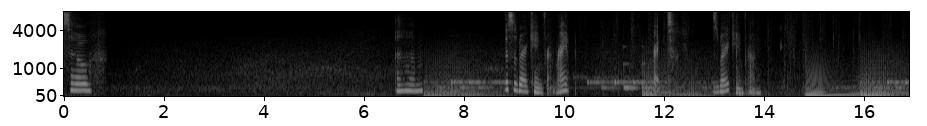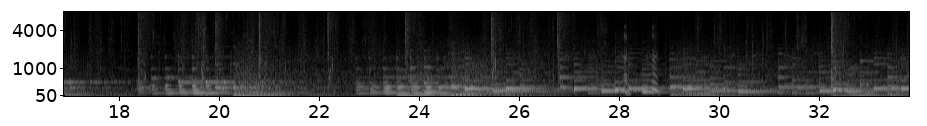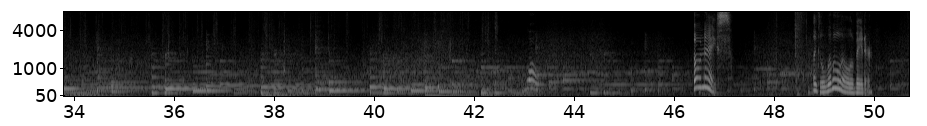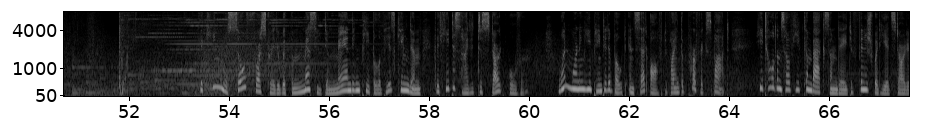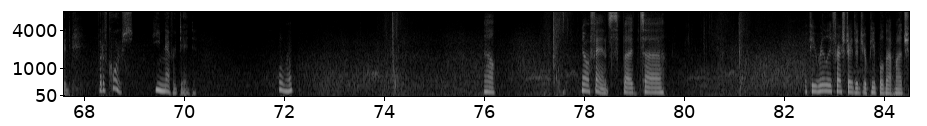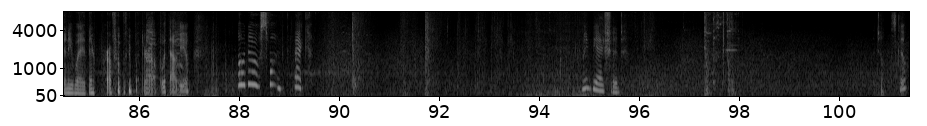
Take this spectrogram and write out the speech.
So. Um. This is where it came from, right? Right. This is where it came from. Oh, Like a little elevator. The king was so frustrated with the messy, demanding people of his kingdom that he decided to start over. One morning he painted a boat and set off to find the perfect spot. He told himself he'd come back someday to finish what he had started, but of course, he never did. Oh. Well, no offense, but uh, if you really frustrated your people that much anyway, they're probably better off without you. Oh no, Swan, come back. Maybe I should. The telescope.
